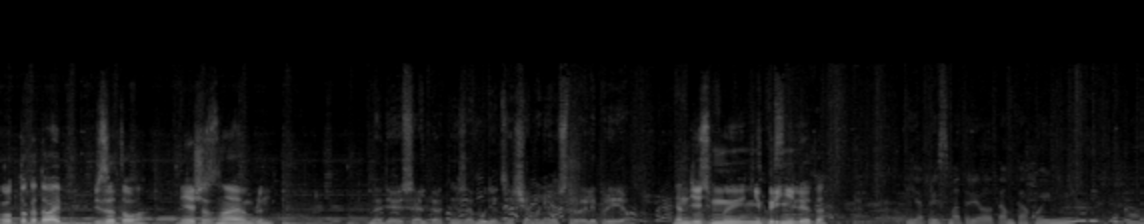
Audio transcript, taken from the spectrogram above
Вот только давай без этого. Я сейчас знаю, блин. Надеюсь, Альберт не забудет, зачем они устроили прием. Я надеюсь, мы не приняли это. Я присмотрела там такой милый уголок.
